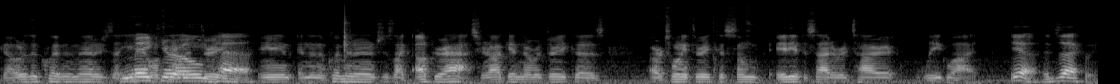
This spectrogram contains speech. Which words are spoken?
go to the equipment manager. He's like, yeah, Make your own three. path. And, and then the equipment manager's like, up your ass. You're not getting number three because, or 23 because some idiot decided to retire league wide. Yeah, exactly.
